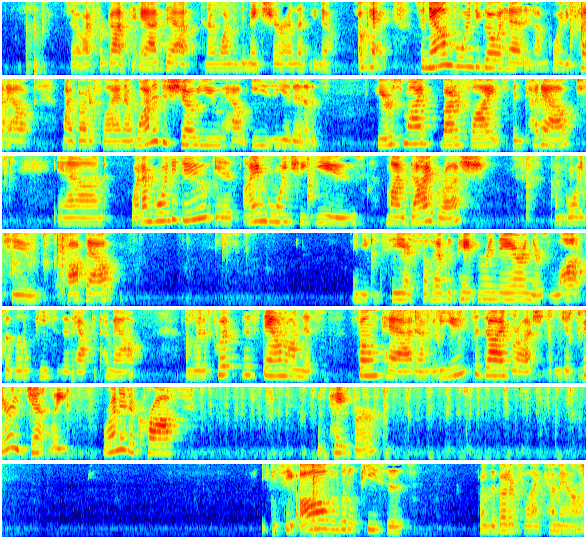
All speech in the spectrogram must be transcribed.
So I forgot to add that and I wanted to make sure I let you know. Okay, so now I'm going to go ahead and I'm going to cut out my butterfly and I wanted to show you how easy it is. Here's my butterfly, it's been cut out and what I'm going to do is I am going to use my die brush. I'm going to pop out and you can see I still have the paper in there and there's lots of little pieces that have to come out. I'm going to put this down on this foam pad and I'm going to use the die brush and just very gently run it across the paper. You can see all the little pieces from the butterfly come out.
